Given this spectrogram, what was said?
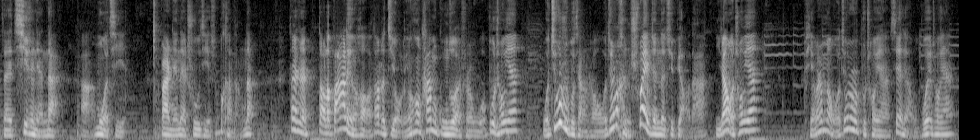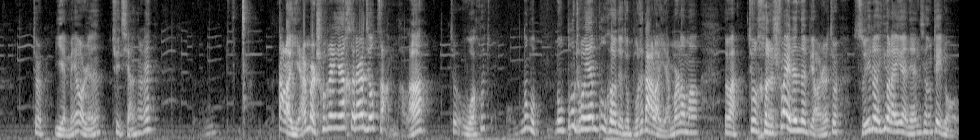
在七十年代啊末期，八十年代初期是不可能的。但是到了八零后，到了九零后，他们工作的时候，我不抽烟。我就是不想抽，我就是很率真的去表达。你让我抽烟，凭什么？我就是不抽烟，谢谢，我不会抽烟。就是也没有人去强行，哎，大老爷们儿抽根烟喝点酒怎么了？就是我会，那我那我不抽烟不喝酒就不是大老爷们儿了吗？对吧？就很率真的表示，就是随着越来越年轻，这种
